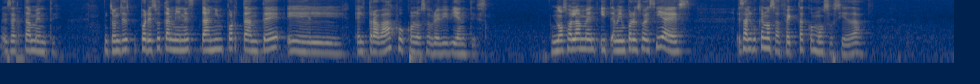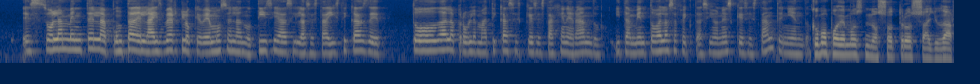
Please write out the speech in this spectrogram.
exactamente. Entonces, por eso también es tan importante el, el trabajo con los sobrevivientes no solamente, y también por eso decía, es, es algo que nos afecta como sociedad. Es solamente la punta del iceberg lo que vemos en las noticias y las estadísticas de toda la problemática que se está generando y también todas las afectaciones que se están teniendo. ¿Cómo podemos nosotros ayudar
